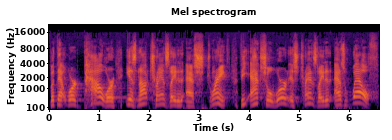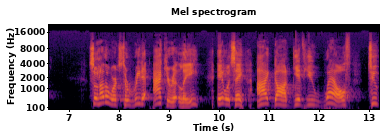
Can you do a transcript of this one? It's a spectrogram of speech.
But that word power is not translated as strength, the actual word is translated as wealth. So, in other words, to read it accurately, it would say, I, God, give you wealth to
